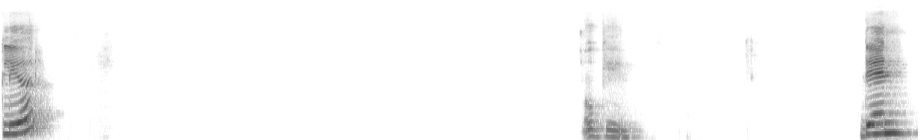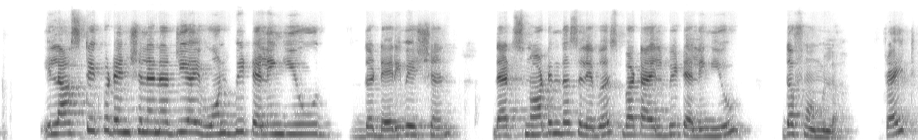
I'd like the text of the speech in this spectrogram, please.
Clear? Okay. Then elastic potential energy, I won't be telling you the derivation that's not in the syllabus, but I'll be telling you the formula, right?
